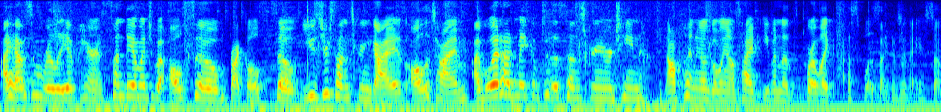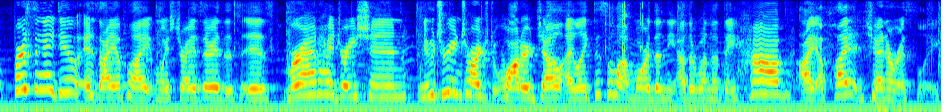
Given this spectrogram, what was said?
I have some really apparent sun damage, but also freckles. So use your sunscreen, guys, all the time. I would add makeup to the sunscreen routine. Not planning on going outside even for like a split second today. So first thing I do is I apply moisturizer. This is Murad Hydration Nutrient Charged Water Gel. I like this a lot more than the other one that they have. I apply it generously.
